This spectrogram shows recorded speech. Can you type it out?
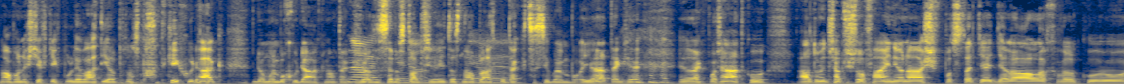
no a on ještě v těch půl devátý jel potom zpátky chudák domů, nebo chudák, no, takže no, se dostal no. příležitost na oplátku, tak co si budeme podívat, takže je to tak v pořádku, ale to mi třeba přišlo fajn, Jonáš v podstatě dělal chvilku,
